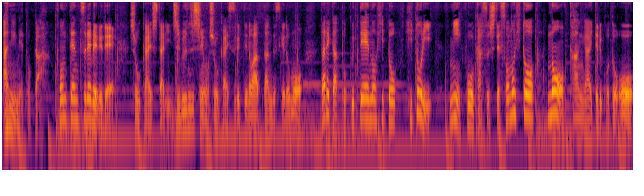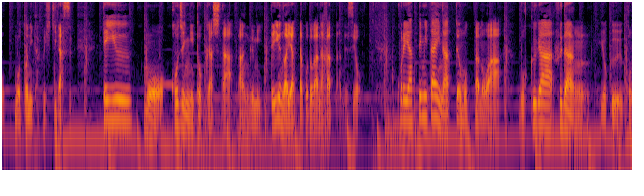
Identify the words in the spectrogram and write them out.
アニメとかコンテンツレベルで紹介したり自分自身を紹介するっていうのはあったんですけども誰か特定の人一人にフォーカスしてその人の考えてることをもうとにかく引き出すっていうもう個人に特化した番組っていうのはやったことがなかったんですよ。これやってみたいなって思ったのは僕が普段よく好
